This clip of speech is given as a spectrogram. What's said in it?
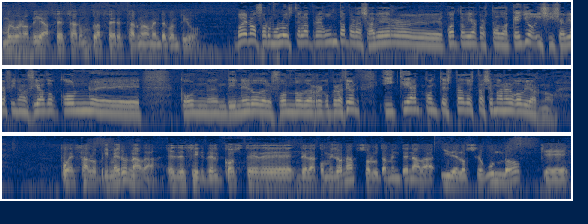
Muy buenos días, César. Un placer estar nuevamente contigo. Bueno, formuló usted la pregunta para saber eh, cuánto había costado aquello y si se había financiado con, eh, con eh, dinero del Fondo de Recuperación. ¿Y qué han contestado esta semana el Gobierno? Pues a lo primero nada, es decir, del coste de, la comilona absolutamente nada. Y de lo segundo, que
